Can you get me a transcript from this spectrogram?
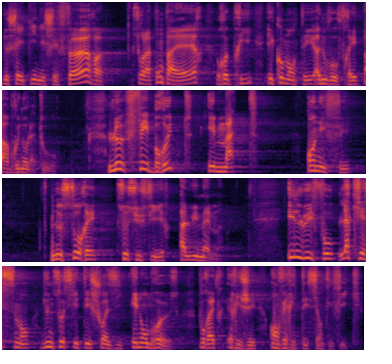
de Shapin et Schaeffer, sur la pompe à air, repris et commenté à nouveau frais par Bruno Latour. Le fait brut et mat, en effet, ne saurait se suffire à lui-même. Il lui faut l'acquiescement d'une société choisie et nombreuse pour être érigée en vérité scientifique.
